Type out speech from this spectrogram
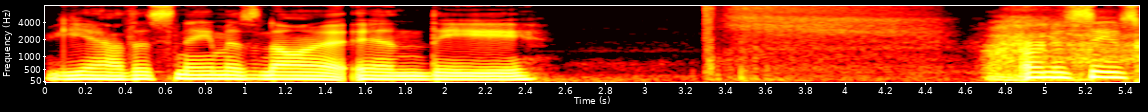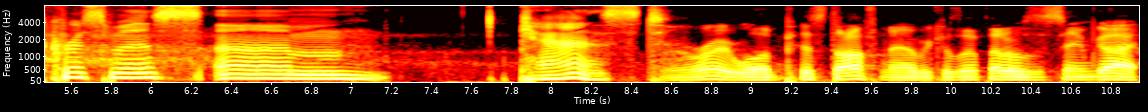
Yeah, this name is not in the Ernest Saves Christmas um cast. All right, well, I'm pissed off now because I thought it was the same guy.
